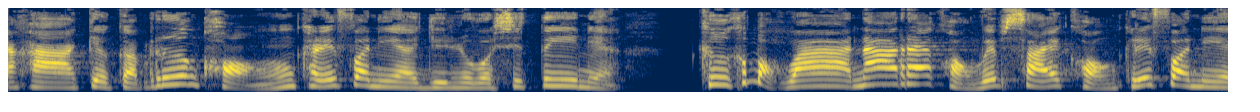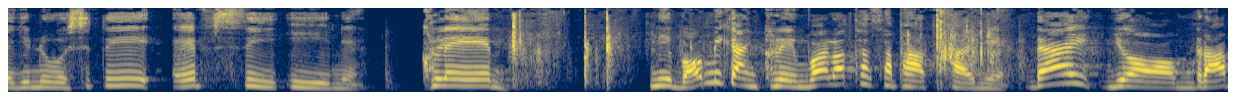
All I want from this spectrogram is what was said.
นะคะ เกี่ยวกับเรื่องของ California University เนี่ยคือเขาบอกว่าหน้าแรกของเว็บไซต์ของ California University FCE เนี่ยเคลมนี่บอกว่ามีการเคลมว่ารัฐสภาไทยเนี่ยได้ยอมรับ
